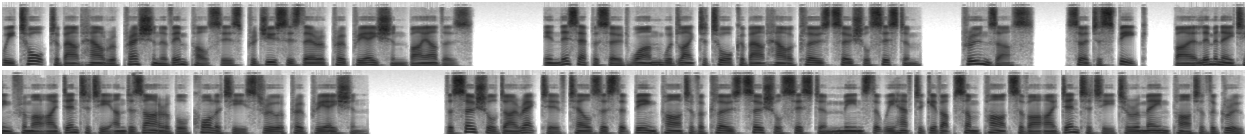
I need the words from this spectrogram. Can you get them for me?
We talked about how repression of impulses produces their appropriation by others. In this episode 1 would like to talk about how a closed social system prunes us, so to speak, by eliminating from our identity undesirable qualities through appropriation. The social directive tells us that being part of a closed social system means that we have to give up some parts of our identity to remain part of the group.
